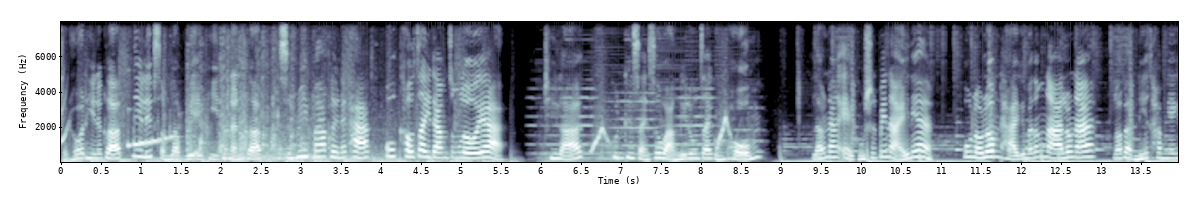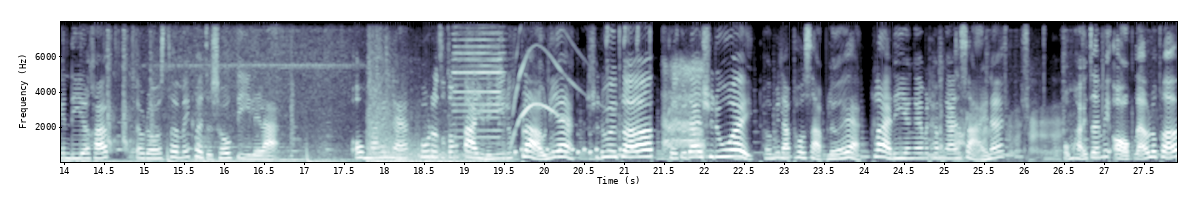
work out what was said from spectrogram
ขอโทษทีนะครับ นี่ลิฟต์สำหรับ VIP เท่านั้นครับฉันรีบมากเลยนะคะ พวกเขาใจดำจังเลยอะที่รัก คุณคือแสงสว่างในดวงใจของผม แล้วนางเอกของฉันไปไหนเนี่ย พวกเราเริ่มถ่ายกันมาตั้งนานแล้วนะ แล้วแบบนี้ทำไงกันดีอะครับ แต่โรสเธอไม่เคยจะโชคดีเลยล่ะ โอ้ไม่นะ พวกเราจะต้องตายอยู่ในนี้หรือเปล่าเนี่ย ช่วยด้วยครับใครก็ได้ช่วยด้วย เธอไม่รับโทรศัพท์เลยอะกล้าดียังไงมาทำงานสายนะ ผมหายใจไม่ออกแล้วล้วครับ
